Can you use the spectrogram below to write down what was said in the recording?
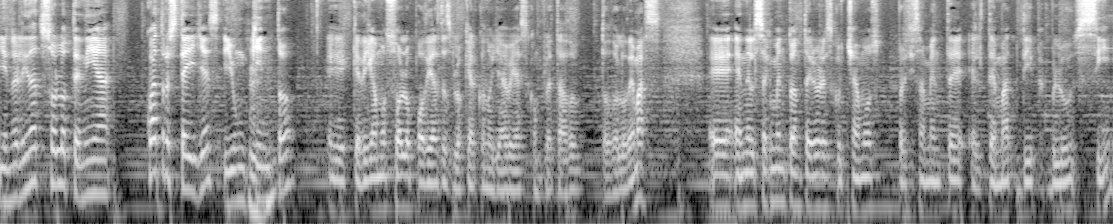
y en realidad solo tenía cuatro stages y un quinto eh, que digamos solo podías desbloquear cuando ya habías completado todo lo demás. Eh, en el segmento anterior escuchamos precisamente el tema Deep Blue Sea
